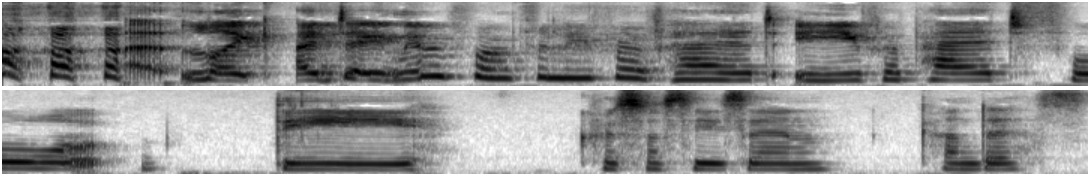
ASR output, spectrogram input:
uh, like, I don't know if I'm fully prepared. Are you prepared for the Christmas season, Candace?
